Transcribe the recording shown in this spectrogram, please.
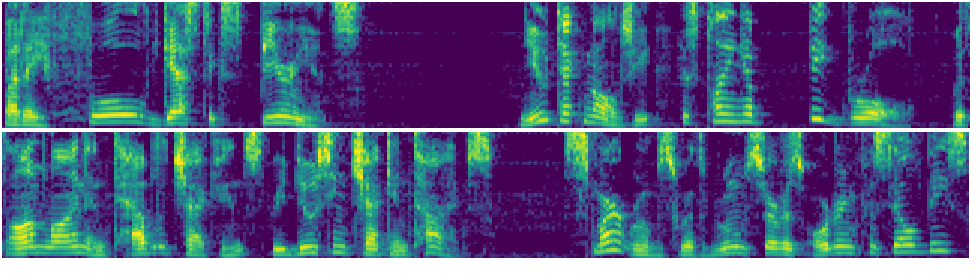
but a full guest experience. New technology is playing a big role with online and tablet check ins, reducing check in times. Smart rooms with room service ordering facilities,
